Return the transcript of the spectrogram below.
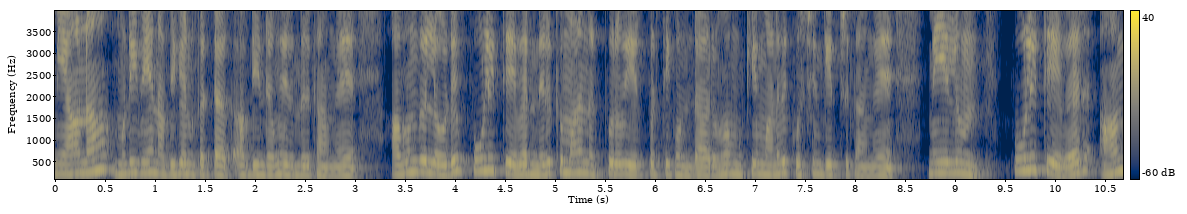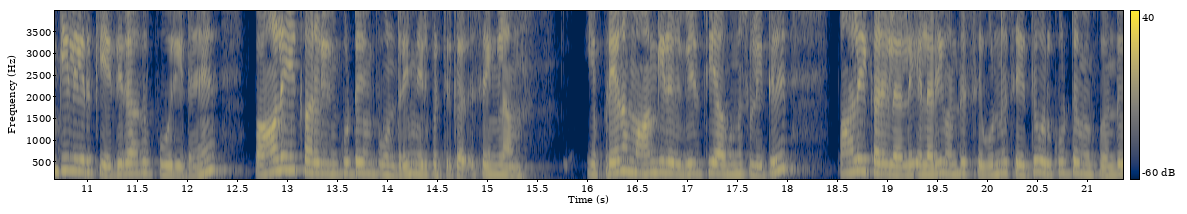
மியானா முடிவேன் அபிகன் கட்டாக் அப்படின்றவங்க இருந்திருக்காங்க. அவங்களோடு பூலித்தேவர் நெருக்கமான நட்புறவை ஏற்படுத்தி கொண்டார். ரொம்ப முக்கியமானது கொஸ்டின் கேட்டிருக்காங்க. மேலும் பூலித்தேவர் ஆங்கிலேயருக்கு எதிராக போரிட பாளையக்காரர்களின் கூட்டமைப்பு ஒன்றையும் ஏற்படுத்தியிருக்காரு. சரிங்களா? எப்படியா நம்ம ஆங்கிலேயர் வீழ்த்தி ஆகணும்னு சொல்லிட்டு பாளையக்காரர்கள் எல்லாரையும் வந்து சே ஒன்று சேர்த்து ஒரு கூட்டமைப்பு வந்து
